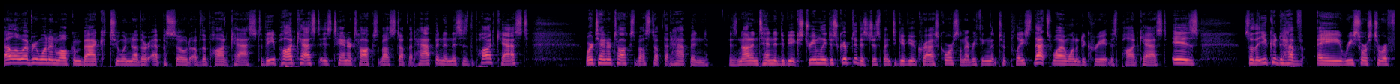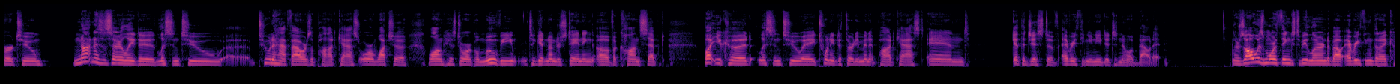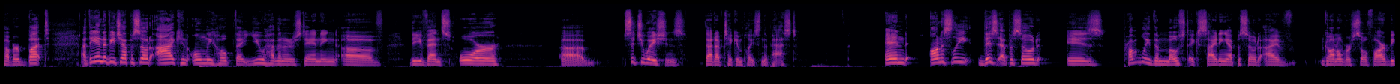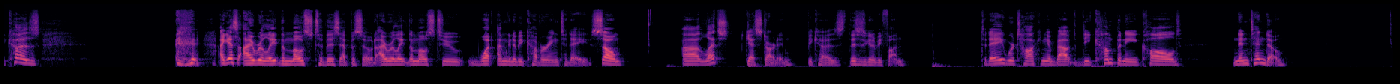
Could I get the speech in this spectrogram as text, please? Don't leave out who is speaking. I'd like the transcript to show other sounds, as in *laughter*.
Speaker 1: Hello, everyone, and welcome back to another episode of the podcast. The podcast is Tanner Talks About Stuff That Happened, and this is the podcast where Tanner talks about stuff that happened. It's not intended to be extremely descriptive, it's just meant to give you a crash course on everything that took place. That's why I wanted to create this podcast, is so that you could have a resource to refer to not necessarily to listen to uh, two and a half hours of podcast or watch a long historical movie to get an understanding of a concept, but you could listen to a 20 to 30 minute podcast and get the gist of everything you needed to know about it. There's always more things to be learned about everything that I cover, but at the end of each episode, I can only hope that you have an understanding of the events or uh, situations that have taken place in the past. And honestly, this episode is probably the most exciting episode I've gone over so far because *laughs* I guess I relate the most to this episode. I relate the most to what I'm going to be covering today. So uh, let's get started because this is going to be fun. Today we're talking about the company called Nintendo.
